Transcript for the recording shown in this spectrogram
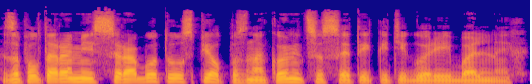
За полтора месяца работы успел познакомиться с этой категорией больных.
